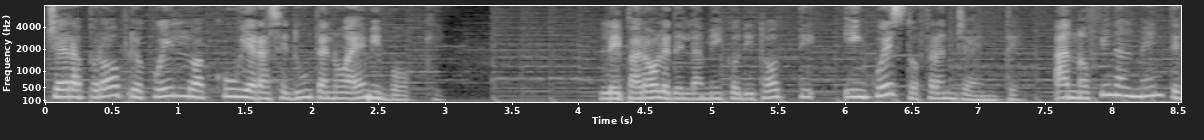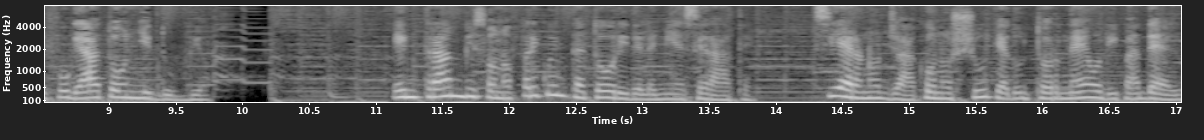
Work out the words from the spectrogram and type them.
c'era proprio quello a cui era seduta Noemi Bocchi. Le parole dell'amico di Totti, in questo frangente, hanno finalmente fugato ogni dubbio. Entrambi sono frequentatori delle mie serate si erano già conosciuti ad un torneo di padel,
